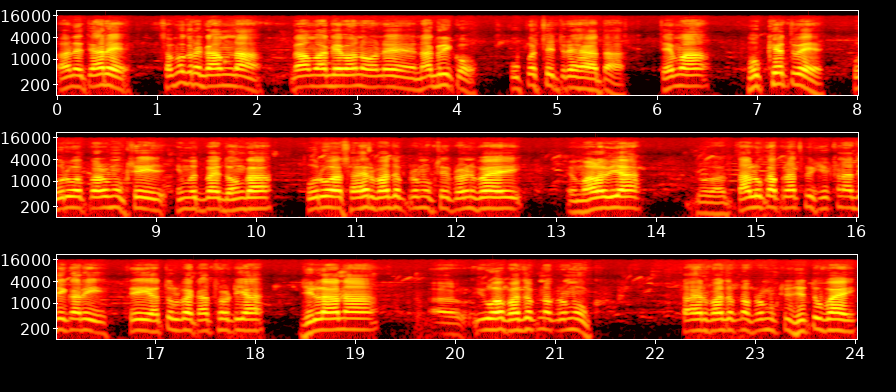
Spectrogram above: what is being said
અને ત્યારે સમગ્ર ગામના ગામ આગેવાનો અને નાગરિકો ઉપસ્થિત રહ્યા હતા. તેમાં મુખ્યત્વે પૂર્વ પ્રમુખ શ્રી હિંમતભાઈ દોંગા, પૂર્વ શહેર ભાજપ પ્રમુખ શ્રી પ્રવીણભાઈ માળવિયા, તાલુકા પ્રાથમિક શિક્ષણાધિકારી શ્રી અતુલભાઈ કાથરોટિયા, જિલ્લાના યુવા ભાજપના પ્રમુખ, શહેર ભાજપના પ્રમુખ Shri Jitubhai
